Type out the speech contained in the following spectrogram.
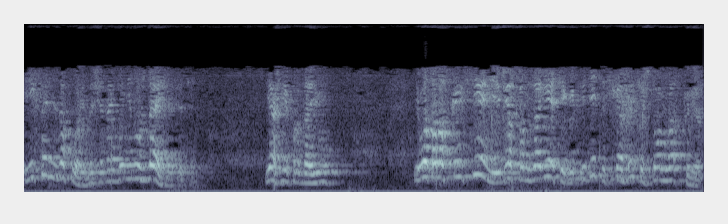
И никто не заходит, значит, вы не нуждаетесь этим. Я же не продаю. И вот о воскресенье в Ветхом Завете, говорит, идите, скажите, что он воскрес.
